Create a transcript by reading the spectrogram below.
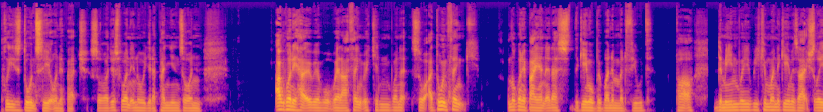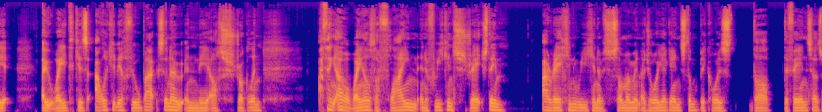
please don't say it on the pitch. So I just want to know your opinions on. I'm going to hit it where I think we can win it. So I don't think I'm not going to buy into this. The game will be won in midfield. Part the main way we can win the game is actually out wide because I look at their fullbacks now and they are struggling. I think our wingers are flying, and if we can stretch them, I reckon we can have some amount of joy against them because their defence has.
